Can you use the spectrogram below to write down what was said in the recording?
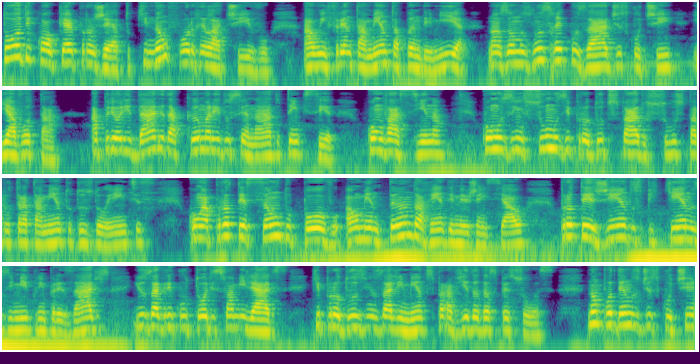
todo e qualquer projeto que não for relativo ao enfrentamento à pandemia, nós vamos nos recusar a discutir e a votar. A prioridade da Câmara e do Senado tem que ser com vacina, com os insumos e produtos para o SUS para o tratamento dos doentes, com a proteção do povo, aumentando a renda emergencial, protegendo os pequenos e microempresários e os agricultores familiares que produzem os alimentos para a vida das pessoas. Não podemos discutir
